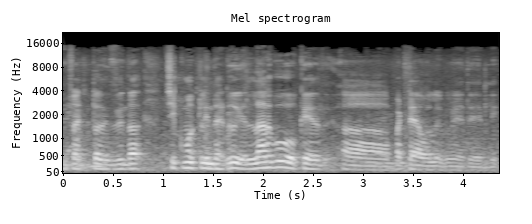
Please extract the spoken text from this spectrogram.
ಇನ್ಫ್ಯಾಕ್ಟ್ ಇದರಿಂದ ಚಿಕ್ಕ ಮಕ್ಕಳಿಂದ ಹಿಡಿದು ಎಲ್ಲರಿಗೂ, ಓಕೆ ಬಟ್ಟೆ ಅವೈಲೇಬಲ್ ಇದೆ ಇಲ್ಲಿ.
